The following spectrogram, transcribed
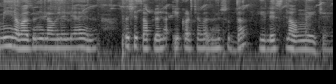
मी ह्या बाजूने लावलेली आहे ना तशीच आपल्याला इकडच्या बाजूने सुद्धा ही लेस लावून घ्यायची आहे.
